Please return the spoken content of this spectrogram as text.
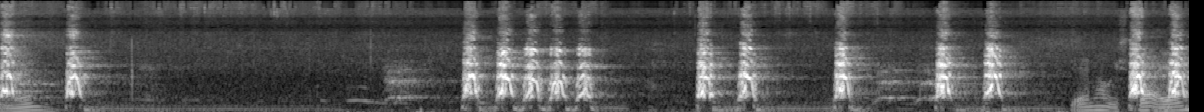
Ayan. Yan oh, isda ayan.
